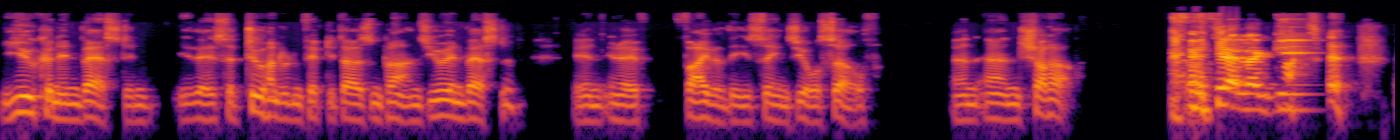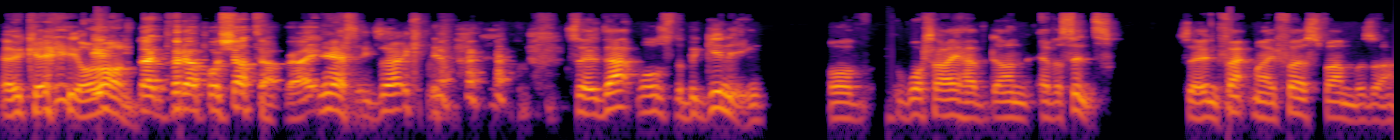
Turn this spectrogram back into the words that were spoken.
you can invest in they said 250,000 pounds you invest in you know five of these things yourself and and shut up so yeah like okay you're on like put up or shut up right yes exactly so that was the beginning of what i have done ever since so in fact my first fund was a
